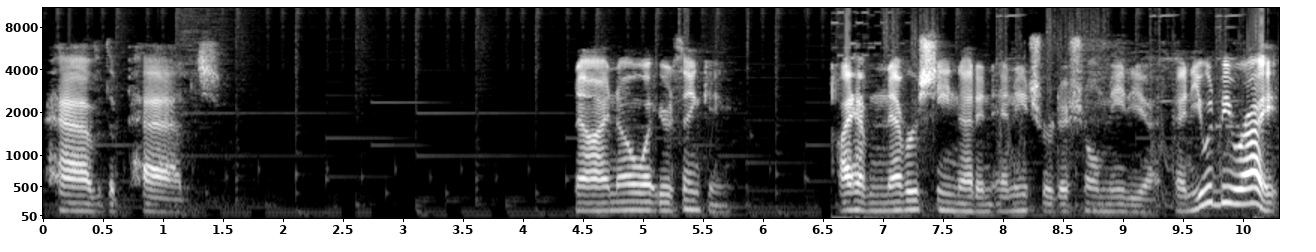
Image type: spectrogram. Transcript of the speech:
have the pads. Now I know what you're thinking. I have never seen that in any traditional media, and you would be right,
